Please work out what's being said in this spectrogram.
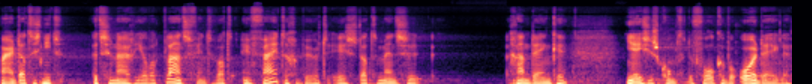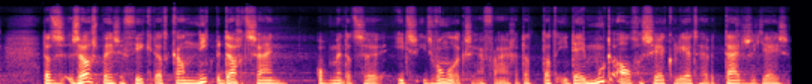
Maar dat is niet het scenario wat plaatsvindt. Wat in feite gebeurt, is dat de mensen gaan denken: Jezus komt de volken beoordelen. Dat is zo specifiek, dat kan niet bedacht zijn op het moment dat ze iets, iets wonderlijks ervaren. Dat, dat idee moet al gecirculeerd hebben tijdens het Jezus,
